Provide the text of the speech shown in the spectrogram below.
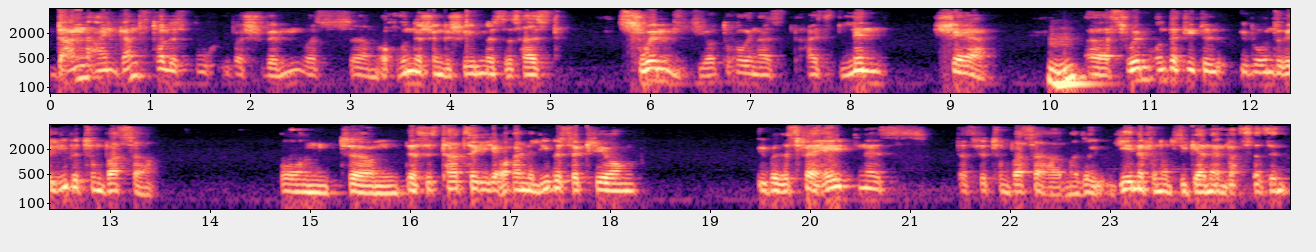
Dann ein ganz tolles Buch über Schwimmen, was ähm, auch wunderschön geschrieben ist. Das heißt Swim. Die Autorin heißt, heißt Lynn Scher. Mhm. Äh, Swim, Untertitel über unsere Liebe zum Wasser. Und ähm, das ist tatsächlich auch eine Liebeserklärung über das Verhältnis, das wir zum Wasser haben. Also jene von uns, die gerne im Wasser sind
